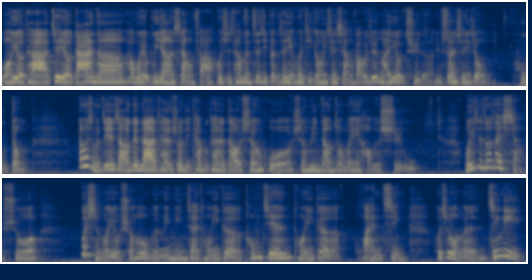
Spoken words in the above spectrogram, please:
网友他借由答案呢、他会有不一样的想法，或是他们自己本身也会提供一些想法，我觉得蛮有趣的，算是一种互动。那为什么今天想要跟大家谈说，你看不看得到生活、生命当中美好的事物？我一直都在想说，为什么有时候我们明明在同一个空间、同一个环境，或是我们经历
